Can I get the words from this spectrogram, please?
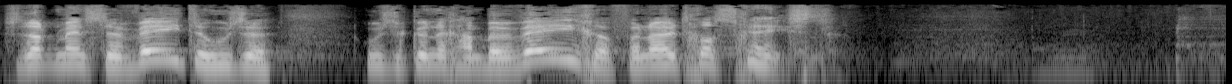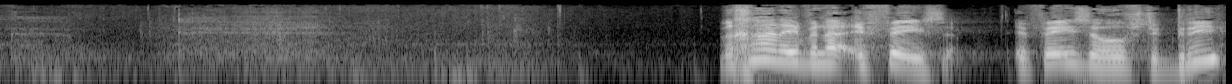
Zodat mensen weten hoe ze, hoe ze kunnen gaan bewegen vanuit Gods geest. We gaan even naar Efeze. Efeze hoofdstuk 3.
